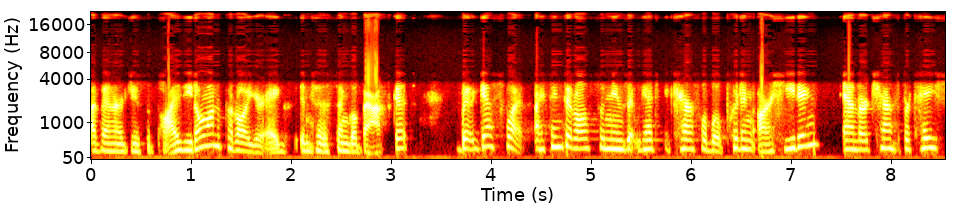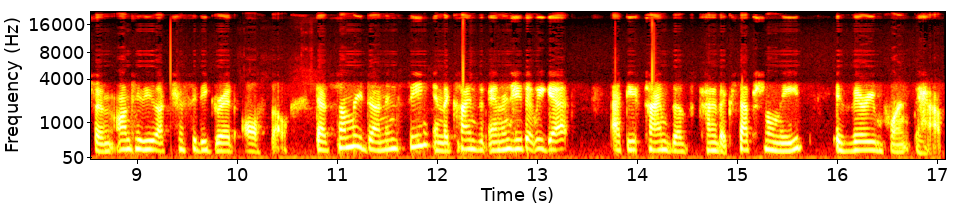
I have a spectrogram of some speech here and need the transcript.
of energy supplies. You don't want to put all your eggs into a single basket. But guess what? I think that also means that we have to be careful about putting our heating and our transportation onto the electricity grid also. That some redundancy in the kinds of energy that we get at these times of kind of exceptional need is very important to have.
